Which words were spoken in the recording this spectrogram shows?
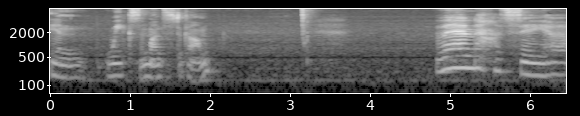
in weeks and months to come. Then, let's see, uh,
